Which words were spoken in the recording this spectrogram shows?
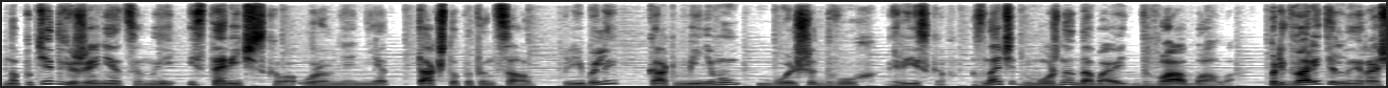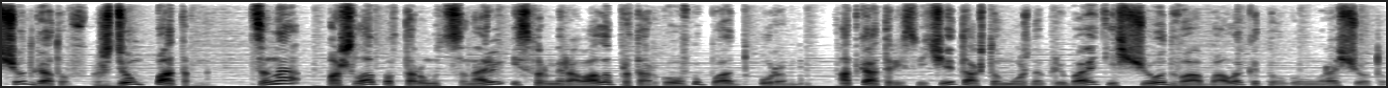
На пути движения цены исторического уровня нет, так что потенциал прибыли как минимум больше двух рисков, значит можно добавить 2 балла. Предварительный расчет готов, ждем паттерна. Цена пошла по второму сценарию и сформировала проторговку под уровнем. Откат 3 свечи, так что можно прибавить еще 2 балла к итоговому расчету.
